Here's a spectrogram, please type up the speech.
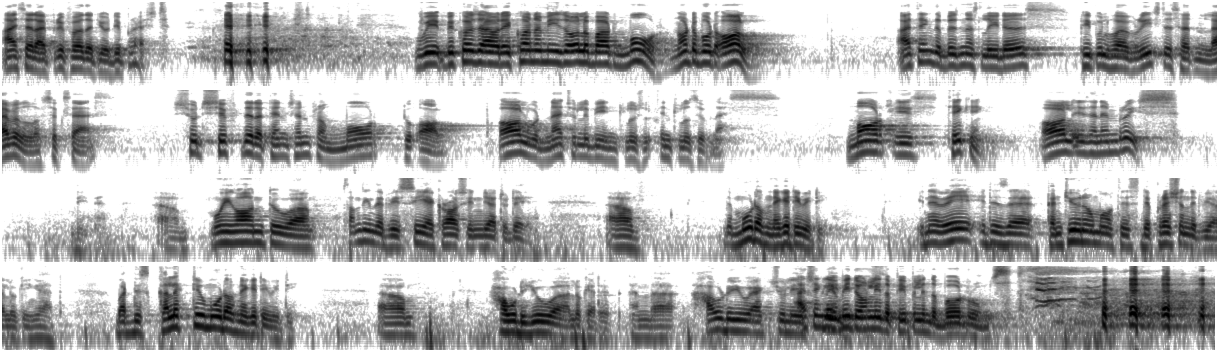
I said, I prefer that you're depressed we… because our economy is all about more, not about all. I think the business leaders, people who have reached a certain level of success, should shift their attention from more to all. All would naturally be inclusive, inclusiveness. More is taking, all is an embrace. Indeed. Um, moving on to uh, something that we see across India today, uh, the mood of negativity. In a way, it is a continuum of this depression that we are looking at. But this collective mood of negativity, um, how do you uh, look at it? And uh, how do you actually I think you meet only the people in the boardrooms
